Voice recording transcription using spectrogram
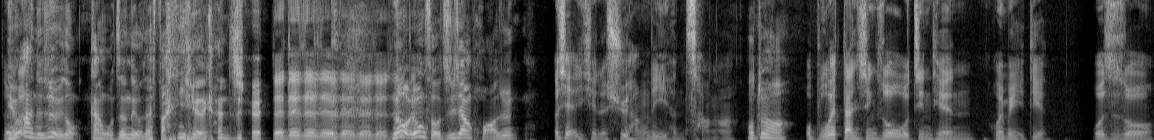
你用按的就有一种干，我真的有在翻页的感觉。对对对对对对对。然后我用手机这样滑，就而且以前的续航力很长啊。哦，对啊，我不会担心说我今天会没电，或者是说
